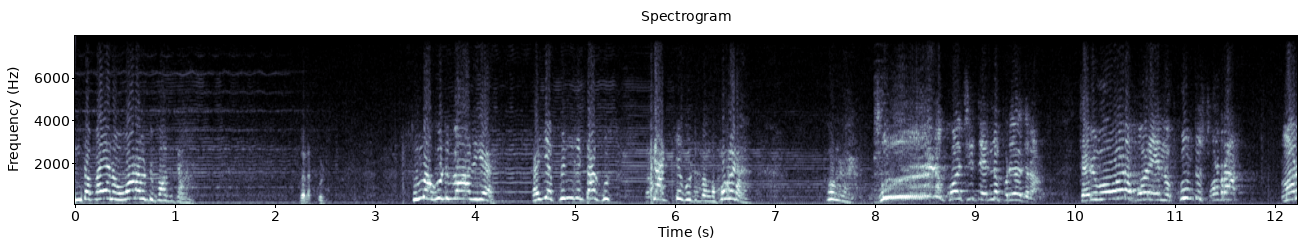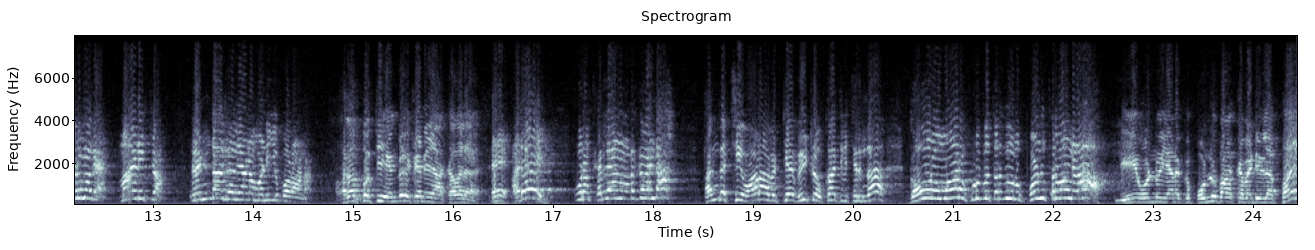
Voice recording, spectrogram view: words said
இந்த பையனை ஓட விட்டு பாத்துட்டான் சும்மா கூட்டி போகாதீங்க. கைய பின்கிட்டா கட்டி கூட்டி போங்க. போங்கடா போங்கடா கோச்சிட்டு என்ன பிரயோஜனம்? தெருவோட போற என்ன கூப்பிட்டு சொல்றான். மருமக மாணிக்கம் ரெண்டாம் கல்யாணம் பண்ணிக்க போறானா? அத பத்தி எங்களுக்கு என்னையா கவலை? அடே உனக்கு கல்யாணம் நடக்க வேண்டாம். தங்கச்சி வாழா வெட்டியா வீட்டுல உட்காந்து வச்சிருந்தா கௌரவமான குடும்பத்துல இருந்து உனக்கு பொண்ணு தருவாங்களா? நீ ஒண்ணும் எனக்கு பொண்ணு பார்க்க வேண்டியதில்ல பய.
